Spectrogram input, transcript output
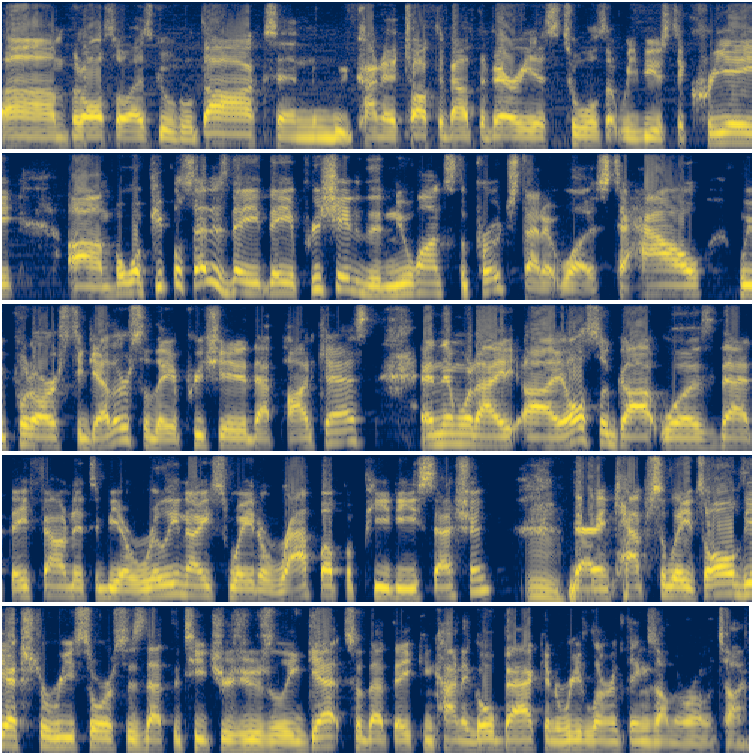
um, but also as Google Docs, and we kind of talked about the various tools that we've used to create. Um, but what people said is they they appreciated the nuanced approach that it was to how we put ours together. So they appreciated that podcast. And then what I, I also got was that they found it to be a really nice way to wrap up a PD session mm. that encapsulates all the extra resources that the teachers usually get so that they can kind of go back and relearn things on their own time.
